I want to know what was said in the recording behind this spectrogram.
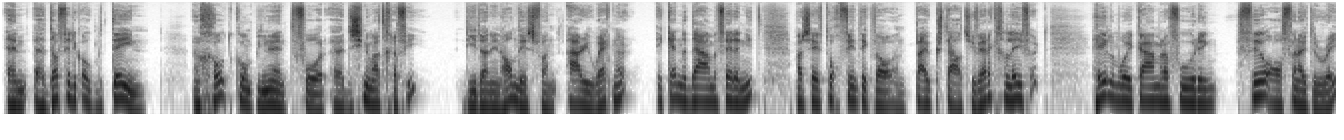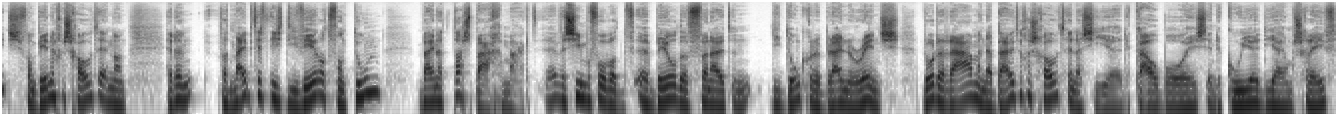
En eh, dat vind ik ook meteen een groot compliment voor eh, de cinematografie. Die dan in handen is van Ari Wagner. Ik ken de dame verder niet. Maar ze heeft toch, vind ik, wel een puikstaaltje werk geleverd. Hele mooie cameravoering. Veel al vanuit de range, van binnen geschoten. En dan, hè, dan, wat mij betreft, is die wereld van toen bijna tastbaar gemaakt. We zien bijvoorbeeld eh, beelden vanuit een, die donkere bruine range door de ramen naar buiten geschoten. En daar zie je de cowboys en de koeien die hij omschreef.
